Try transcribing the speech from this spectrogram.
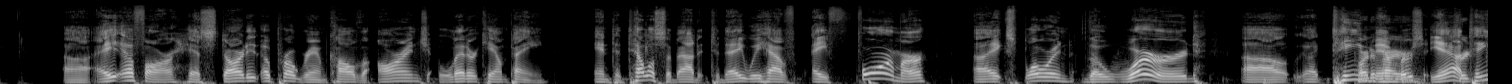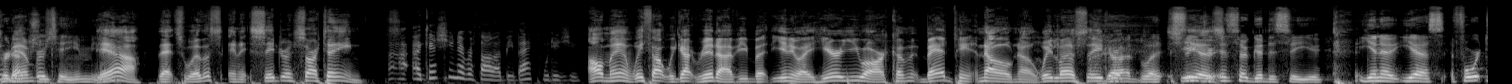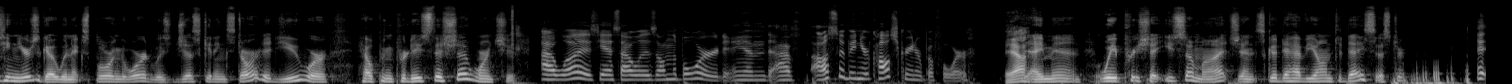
uh, AFR has started a program called the Orange Letter Campaign. And to tell us about it today, we have a former uh, Exploring the Word uh, uh team members. yeah, team members. Team, yeah. yeah. that's with us. And it's Cedra Sartin. I guess you never thought I'd be back, did you? Oh man, we thought we got rid of you, but anyway, here you are. Coming bad pen. No, no, we love Cedra. God bless. She Cedra, is. It's so good to see you. You know, yes, 14 years ago when Exploring the Word was just getting started, you were helping produce this show, weren't you? I was. Yes, I was on the board, and I've also been your call screener before. Yeah. Amen. We appreciate you so much, and it's good to have you on today, sister.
